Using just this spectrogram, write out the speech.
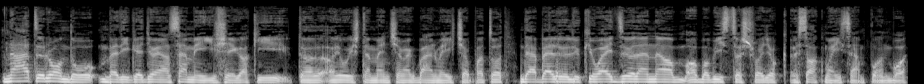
Na hát Rondo pedig egy olyan személyiség, akitől a jóisten mentse meg bármelyik csapatot, de belőlük jó egyző lenne, abba biztos vagyok szakmai szempontból.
